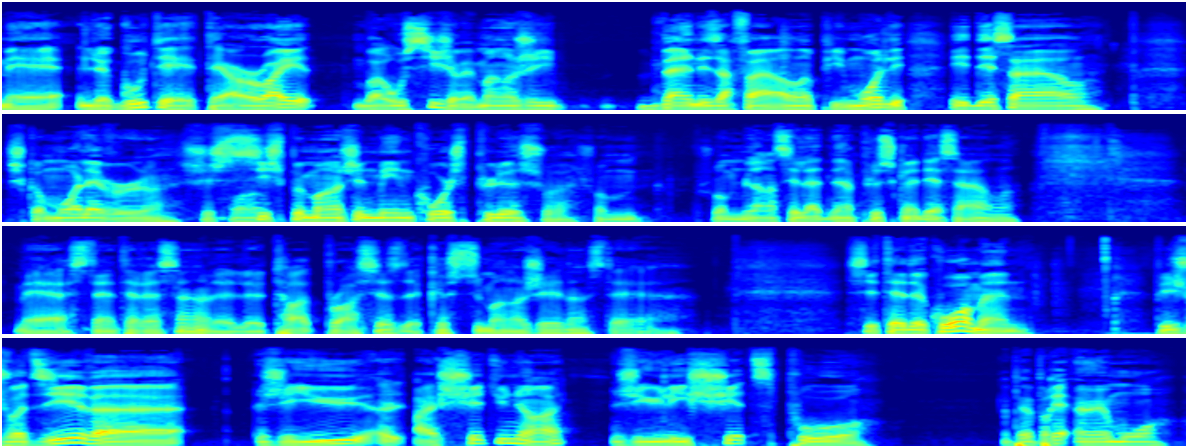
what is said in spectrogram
mais le goût était, alright. Bah aussi, j'avais mangé ben des affaires, là. Puis moi, les, les desserts, je suis comme whatever, là. Je- Si je peux manger le main course plus, je vais, je vais me, je vais me lancer là-dedans plus qu'un dessert, là. Mais c'était intéressant, le, le thought process de que tu mangeais, là. C'était, c'était de quoi, man? Puis je vais dire, euh, j'ai eu, euh, I shit you not, j'ai eu les shits pour à peu près un mois.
